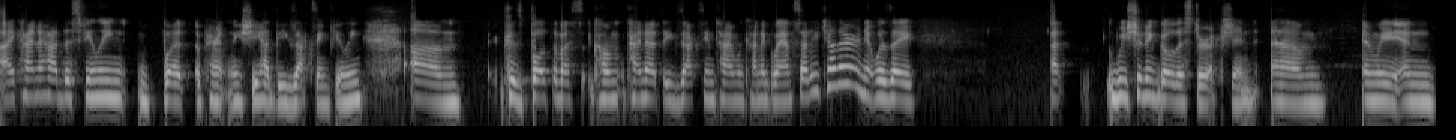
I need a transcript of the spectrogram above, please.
I kind of had this feeling, but apparently she had the exact same feeling. Um, because both of us come kind of at the exact same time we kind of glanced at each other and it was a at, we shouldn't go this direction um, and we and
